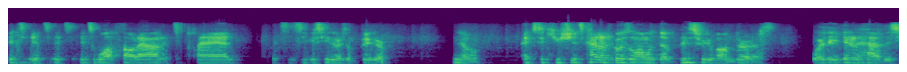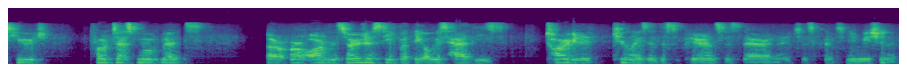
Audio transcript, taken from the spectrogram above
It's it's it's it's well thought out. It's planned. It's as you can see, there's a bigger, you know, execution. It kind of goes along with the history of Honduras, where they didn't have this huge protest movements or, or armed insurgency, but they always had these targeted killings and disappearances there, and it's just continuation. And,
